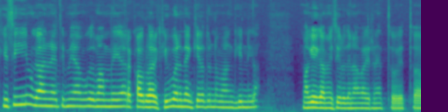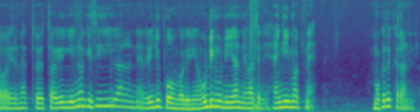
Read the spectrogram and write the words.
කිසිීම ගාන ඇති මේ මොක ම මේ අර කවරුහර කිවන දැන් කියල දුන්න මංගින්න එක. මගේ ගම සිරු දෙන වෛර නැත්තෝ වෙත්වා වෛර නැත්තෝ වෙත්වාගේ ගන්න කිසි ගන්න රජු පෝම් වගෙන උඩින් උඩියන්න වචන. හැඟීමක් නෑ මොකද කරන්නේ?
